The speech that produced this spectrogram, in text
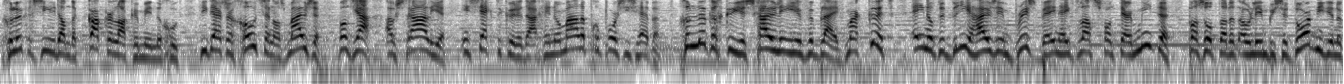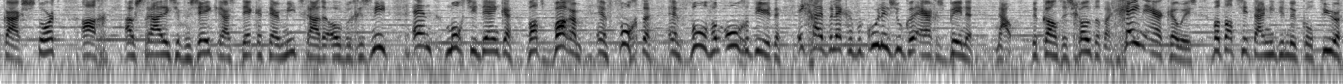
gelukkig zie je dan de kakkerlakken minder goed, die daar zo groot zijn als muizen. Want ja, Australië, insecten kunnen daar geen normale proporties hebben. Gelukkig kun je schuilen in je verblijf, maar kut, één op de drie huizen in Brisbane heeft last van termieten. Pas op dat het Olympische dorp niet in elkaar stort. Ach, Australische verzekeraars dekken termietschade overigens niet. En mocht je denken, wat warm en vochtig en vol van ongedierte, ik ga even lekker zoeken ergens binnen. Nou, de kans is groot dat er geen airco is, want dat zit daar niet in de cultuur.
